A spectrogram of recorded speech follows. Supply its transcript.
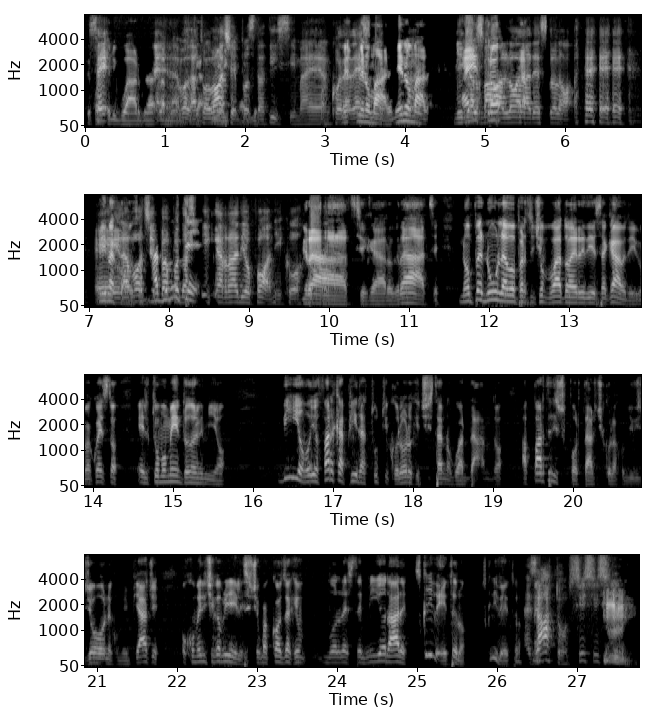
per quanto riguarda eh, la musica. La tua voce è impostatissima, è ancora Beh, Meno male, meno male. Mi Maestro, allora adesso no. è la voce proprio da speaker radiofonico. Grazie, caro, grazie. Non per nulla avevo partecipato a RDS Academy, ma questo è il tuo momento, non il mio io voglio far capire a tutti coloro che ci stanno guardando, a parte di supportarci con la condivisione, come mi piace, o come dice Gabriele, se c'è qualcosa che vorreste migliorare, scrivetelo, scrivetelo. Esatto, sì, sì, sì.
